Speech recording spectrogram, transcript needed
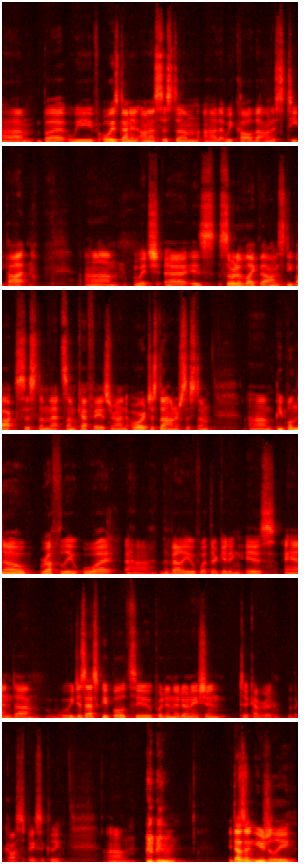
um, but we've always done it on a system uh, that we call the Honest Teapot, um, which uh, is sort of like the Honesty Box system that some cafes run, or just the honor system. Um, people know roughly what uh, the value of what they're getting is, and um, we just ask people to put in a donation to cover the costs, basically. It doesn't usually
